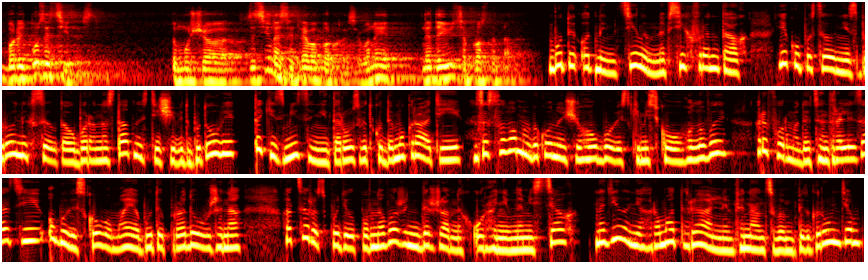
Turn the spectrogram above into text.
боротьбу за цінності. Тому що за цінності треба боротися. Вони не даються просто так. Бути одним цілим на всіх фронтах, як у посиленні збройних сил та обороноздатності чи відбудові, так і зміцненні та розвитку демократії. За словами виконуючого обов'язки міського голови, реформа децентралізації обов'язково має бути продовжена. А це розподіл повноважень державних органів на місцях, наділення громад реальним фінансовим підґрунтям,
